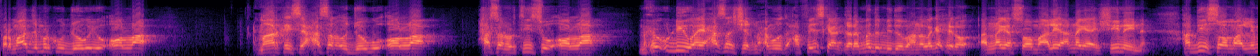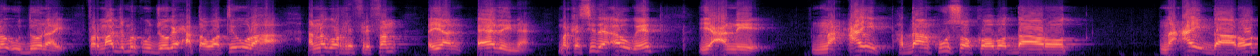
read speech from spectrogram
Farmaajo markuu joogayuu oolaa. Ma arkaysa xasan oo jooguu oolaa? Xasan hortiisuu oolaa muxuu u dhihi waayay xasan sheekh maxamuud xafiiskan qaramada midoobe hana laga xiro annaga soomaaliya annaga heshiinayna haddii soomaalinimo uu doonayo farmaajo markuu joogay xataa waa tii u lahaa annagoo rifrifan ayaan aadaynaa. Marka sidaa awgeed yacni nacayb haddaan kuu soo koobo daarood nacayb daarood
